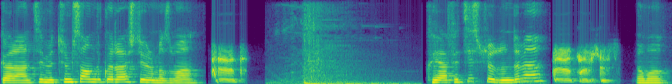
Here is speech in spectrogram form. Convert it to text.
garanti mi tüm sandıkları aç diyorum o zaman Evet. kıyafeti istiyordun değil mi Evet merkez. Tamam.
